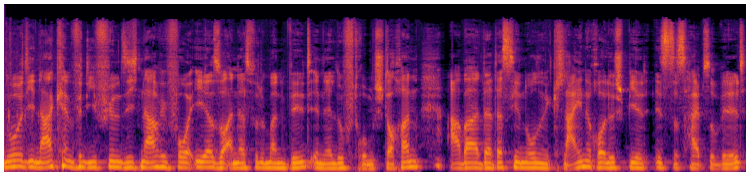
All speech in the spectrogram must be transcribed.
Nur die Nahkämpfe, die fühlen sich nach wie vor eher so an, als würde man wild in der Luft rumstochern. Aber da das hier nur eine kleine Rolle spielt, ist es halb so wild.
